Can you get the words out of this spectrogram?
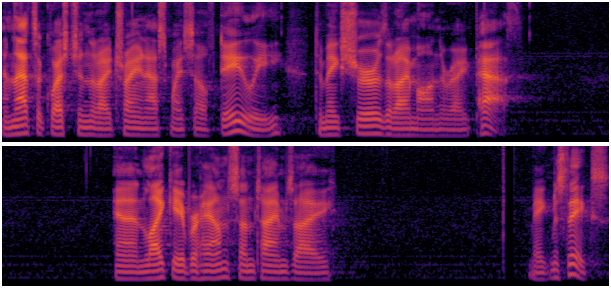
and that's a question that I try and ask myself daily to make sure that I'm on the right path. And like Abraham, sometimes I make mistakes.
